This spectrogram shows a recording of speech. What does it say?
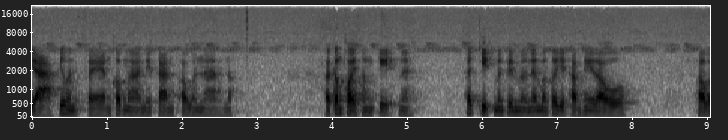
อยากที่มันแฝงเข้ามาในการภาวนาเนาะเราต้องคอยสังเกตนะ ถ้าจิตมันเป็นแบบนั้น มันก็จะทำให้เราภาว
